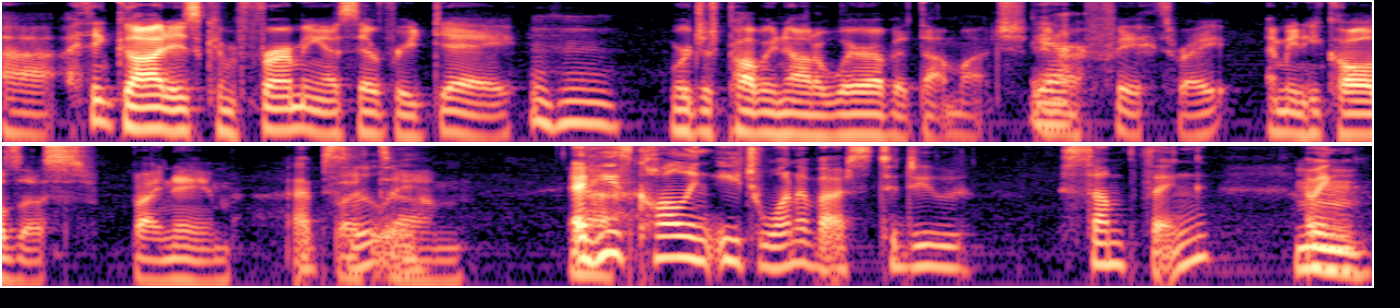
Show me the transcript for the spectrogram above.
uh, I think God is confirming us every day. we're just probably not aware of it that much in Mm-hmm. Our faith right I mean he calls us by name Absolutely. but um and he's calling each one of us to do something. I Mm. mean,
